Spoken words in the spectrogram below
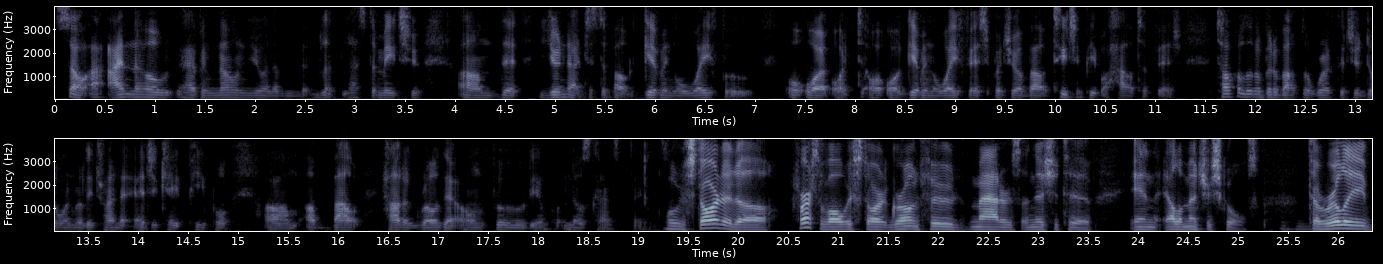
So I, I know, having known you and I'm blessed to meet you, um, that you're not just about giving away food or or, or or or giving away fish, but you're about teaching people how to fish. Talk a little bit about the work that you're doing, really trying to educate people um, about how to grow their own food and those kinds of things. Well, we started. Uh, first of all, we started Growing Food Matters initiative in elementary schools to really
